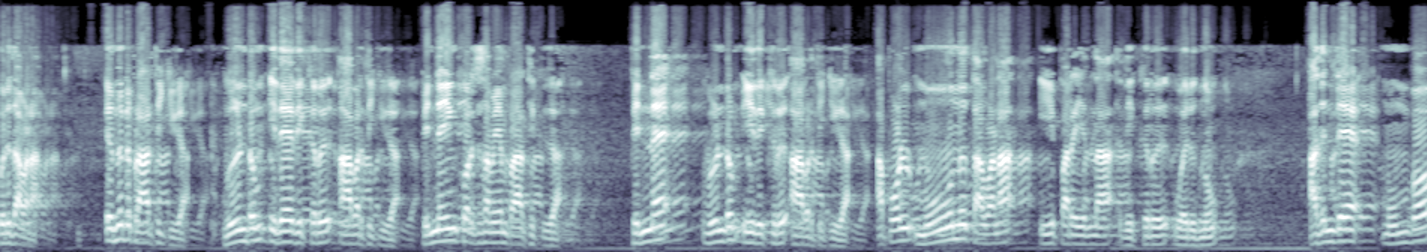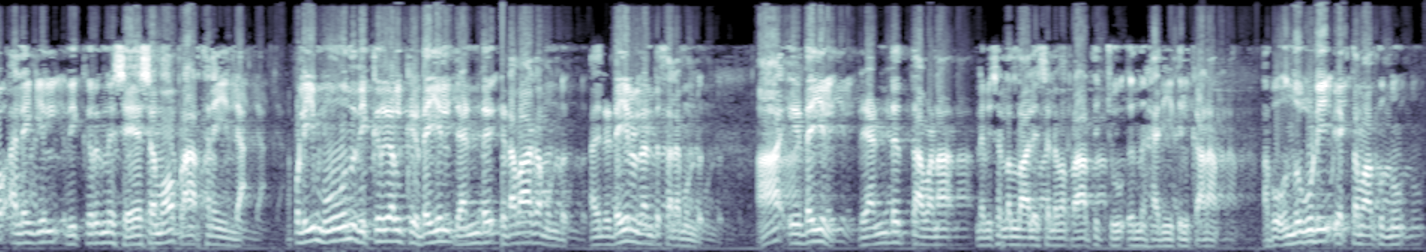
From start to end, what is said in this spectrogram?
ഒരു തവണ. എന്നിട്ട് പ്രാർത്ഥിക്കുക. വീണ്ടും ഇതേ ദിക്കറ് ആവർത്തിക്കുക. പിന്നെയും കുറച്ച് സമയം പ്രാർത്ഥിക്കുക. പിന്നെ വീണ്ടും ഈ ദിക്ർ ആവർത്തിക്കുക. അപ്പോൾ മൂന്ന് തവണ ഈ പറയുന്ന ദിക്ർ വരുന്നു. അതിന്റെ മുമ്പോ അല്ലെങ്കിൽ ദിക്കറിന് ശേഷമോ പ്രാർത്ഥനയില്ല. അപ്പോൾ ഈ മൂന്ന് ദിക്കറുകൾക്കിടയിൽ രണ്ട് ഇടഭാഗമുണ്ട്. അതിനിടയിൽ രണ്ട് സ്ഥലമുണ്ട്. ആ ഇടയിൽ രണ്ട് തവണ നബി സല്ലാ അലൈഹി സ്വലമ പ്രാർത്ഥിച്ചു എന്ന് ഹരീഫിൽ കാണാം. അപ്പോൾ ഒന്നുകൂടി വ്യക്തമാക്കുന്നു.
